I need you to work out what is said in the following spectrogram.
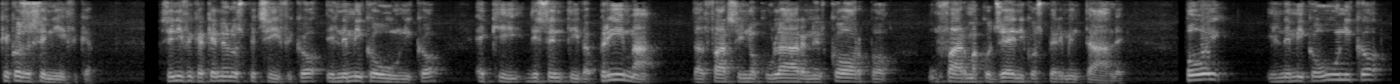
che cosa significa? Significa che nello specifico il nemico unico è chi dissentiva prima dal farsi inoculare nel corpo un farmaco genico sperimentale, poi il nemico unico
